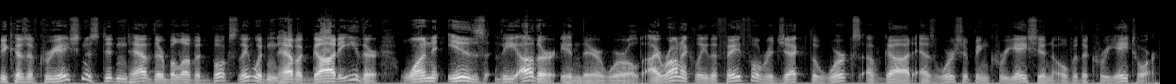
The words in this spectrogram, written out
Because if creationists didn't have their beloved books, they wouldn't have a God either. One is the other in their world. Ironically, the faithful reject the works of God as worshiping creation over the Creator.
